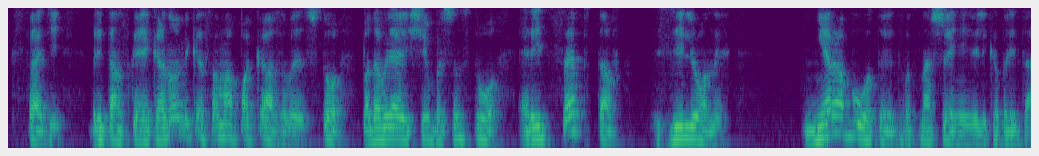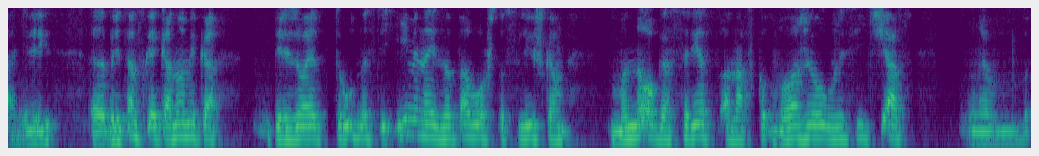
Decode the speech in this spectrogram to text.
кстати, британская экономика сама показывает, что подавляющее большинство рецептов зеленых не работает в отношении Великобритании. Э, британская экономика переживает трудности именно из-за того, что слишком много средств она вложила уже сейчас в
